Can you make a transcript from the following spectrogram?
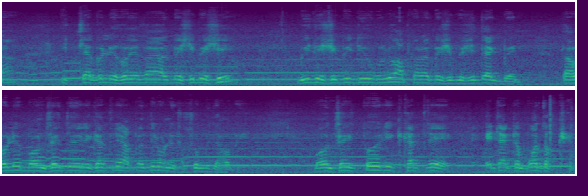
না। ইচ্ছা করলে হয়ে যায় আর বেশি বেশি। বিদেশি ভিডিওগুলো আপনারা বেশি বেশি দেখবেন। তাহলে বনসাই তৈরির ক্ষেত্রে আপনাদের অনেক সুবিধা হবে। বনসাই তৈরির ক্ষেত্রে এটা একটা পদক্ষেপ।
